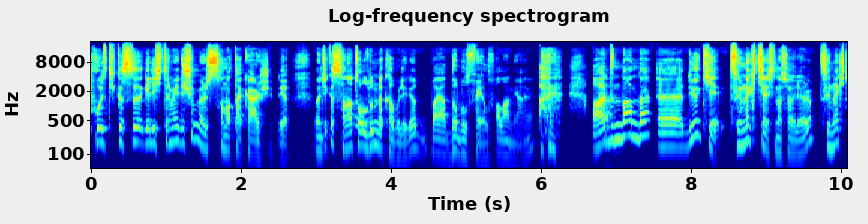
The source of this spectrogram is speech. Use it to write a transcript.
politikası geliştirmeyi düşünmüyoruz sanata karşı diyor. Önceki sanat olduğunu da kabul ediyor. Bayağı double fail falan yani. Ardından da e, diyor ki tırnak içerisinde söylüyorum. Tırnak içerisinde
